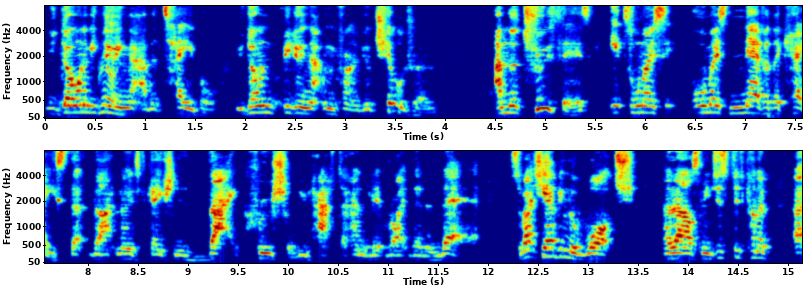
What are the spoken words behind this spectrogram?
You don't want to be really? doing that at the table. You don't want to be doing that in front of your children. And the truth is, it's almost almost never the case that that notification is that crucial. You have to handle it right then and there. So actually having the watch allows me just to kind of uh,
